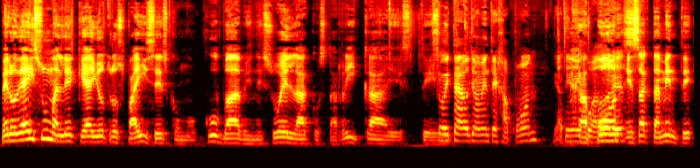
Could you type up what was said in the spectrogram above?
Pero de ahí súmale que hay otros países como Cuba, Venezuela, Costa Rica, este... Ahorita últimamente Japón, ya tiene Japón, jugadores. exactamente.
